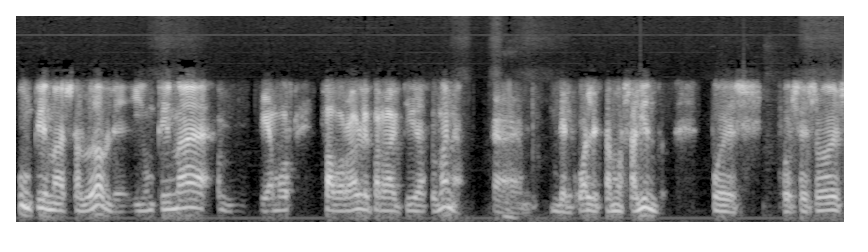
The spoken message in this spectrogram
un clima saludable y un clima digamos favorable para la actividad humana, eh, del cual estamos saliendo. Pues, pues eso es,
